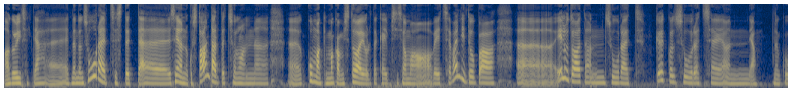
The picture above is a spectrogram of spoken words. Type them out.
aga üldiselt jah, et nad on suured, sest et äh, see on nagu standard, et sul on äh, kummagi magamistoa juurde juurde käib siis oma WC vannituba äh,, elutoad on suured, köök on suur, et see on jah, nagu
